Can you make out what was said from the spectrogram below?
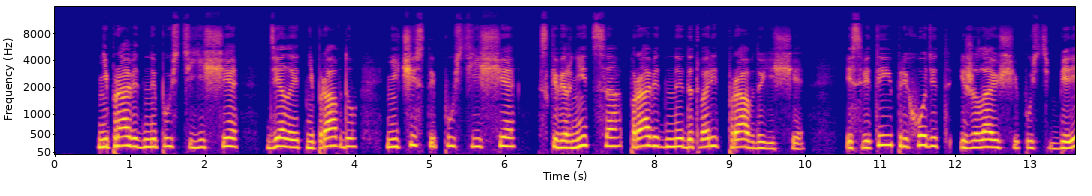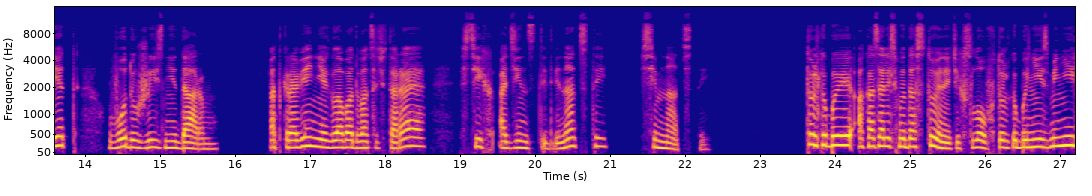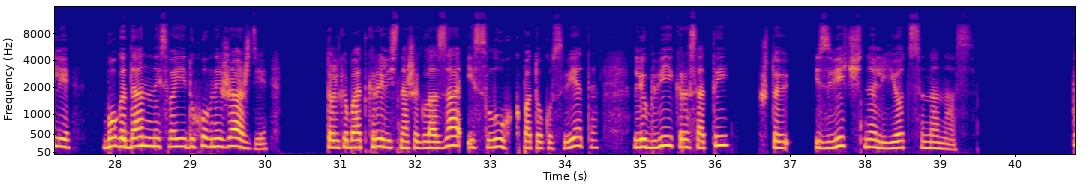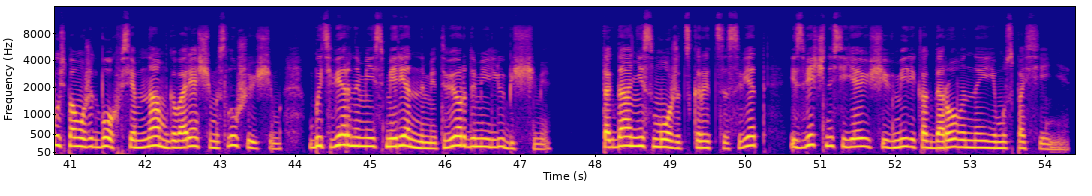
«Неправедный пусть еще делает неправду, нечистый пусть еще сквернится, праведный дотворит правду еще, и святый приходит, и желающий пусть берет воду жизни даром». Откровение, глава 22, стих 11-12, 17. Только бы оказались мы достойны этих слов, только бы не изменили Бога данной своей духовной жажде, только бы открылись наши глаза и слух к потоку света, любви и красоты, что извечно льется на нас. Пусть поможет Бог всем нам, говорящим и слушающим, быть верными и смиренными, твердыми и любящими. Тогда не сможет скрыться свет — извечно сияющий в мире как дарованное ему спасение.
